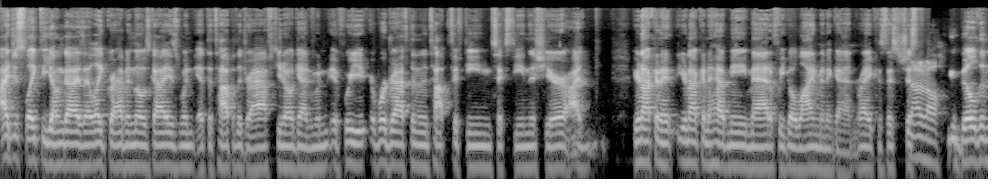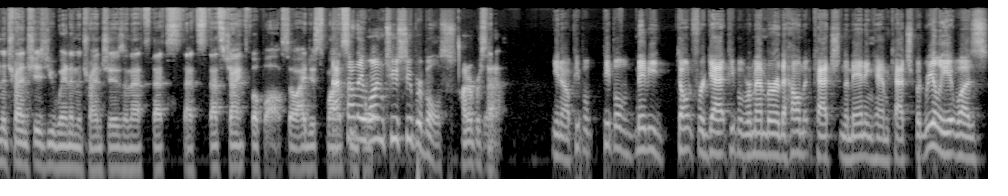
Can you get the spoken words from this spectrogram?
I, I just like the young guys i like grabbing those guys when at the top of the draft you know again when if we if we're drafting in the top 15 16 this year i'd you're not gonna you're not gonna have me mad if we go lineman again, right? Because it's just Not at all. you build in the trenches, you win in the trenches, and that's that's that's that's Giants football. So I just want That's how they won two Super Bowls. hundred percent. You know, people people maybe don't forget. People remember the helmet catch and the Manningham catch, but really it was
